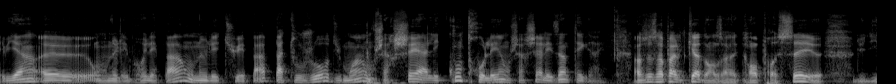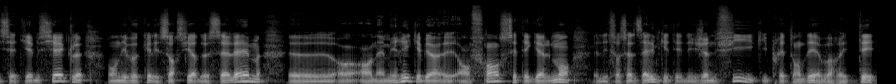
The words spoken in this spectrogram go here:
eh bien, euh, on ne les brûlait pas, on ne les tuait pas, pas toujours, du moins, on cherchait à les contrôler, on cherchait à les intégrer. Alors, ce ne sera pas le cas dans un grand procès euh, du XVIIe siècle. On évoquait les sorcières de Salem euh, en, Amérique. Eh bien, en France, c'est également les sorcières de Salem qui étaient des jeunes filles qui prétendaient avoir été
